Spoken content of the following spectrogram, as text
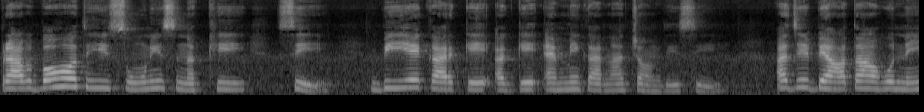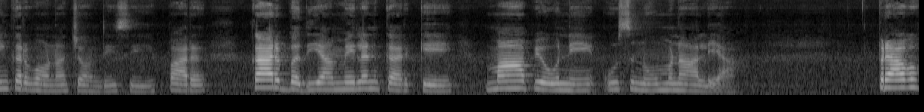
ਪ੍ਰਭ ਬਹੁਤ ਹੀ ਸੋਹਣੀ ਸੁਨੱਖੀ ਸੀ, ਬੀਏ ਕਰਕੇ ਅੱਗੇ ਐਮਏ ਕਰਨਾ ਚਾਹੁੰਦੀ ਸੀ। ਅਜੇ ਵਿਆਹ ਤਾਂ ਉਹ ਨਹੀਂ ਕਰਵਾਉਣਾ ਚਾਹੁੰਦੀ ਸੀ, ਪਰ ਘਰ ਵਧੀਆ ਮਿਲਣ ਕਰਕੇ ਮਾਂ ਪਿਓ ਨੇ ਉਸ ਨੂੰ ਮਨਾ ਲਿਆ। ਪ੍ਰਭ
